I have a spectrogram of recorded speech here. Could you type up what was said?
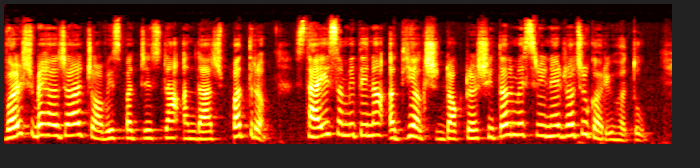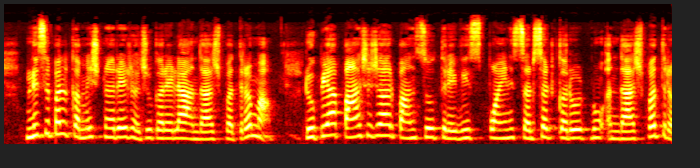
વર્ષ બે હજાર ચોવીસ પચીસના અંદાજપત્ર સ્થાયી સમિતિના અધ્યક્ષ ડોક્ટર શીતલ મિસ્ત્રીને રજૂ કર્યું હતું. મ્યુનિસિપલ કમિશનરે રજૂ કરેલા અંદાજપત્રમાં રૂપિયા પાંચ હજાર પાંચસો ત્રેવીસ પોઈન્ટ સડસઠ કરોડનું અંદાજપત્ર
